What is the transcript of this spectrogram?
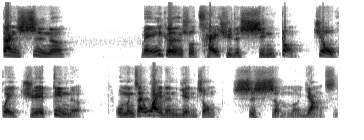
但是呢，每一个人所采取的行动，就会决定了我们在外人眼中是什么样子。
